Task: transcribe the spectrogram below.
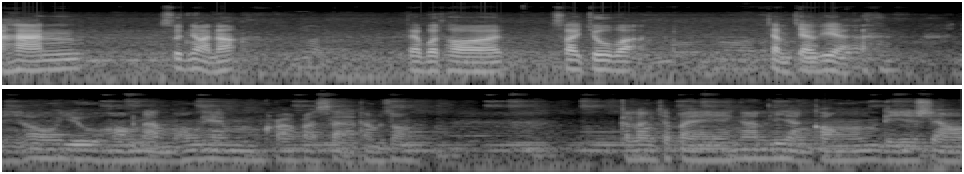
อาหารสุดยอดเนาะแต่บทอซอยจูบอะจำเจ้าพี่อะอันนี้เราอยู่ห้องนำห้องแฮมคราวพลาซ่าทำซองกำลังจะไปงานเลี้ยงของ DHL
